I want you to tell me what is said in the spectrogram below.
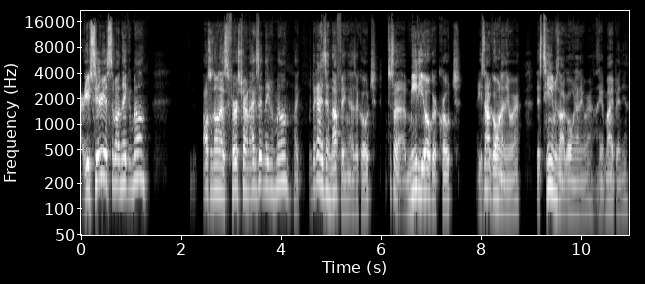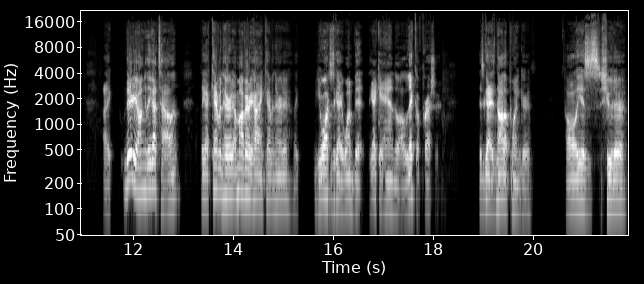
are you serious about Nate McMillan? Also known as first round exit, Nate McMillan. Like, the guy's in nothing as a coach. Just a, a mediocre coach. He's not going anywhere. This team's not going anywhere, like, in my opinion. Like, they're young. They got talent. They got Kevin Huerter. I'm not very high on Kevin Huerter. Like you watch this guy one bit, the guy can't handle a lick of pressure. This guy is not a point guard. All he is is a shooter,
